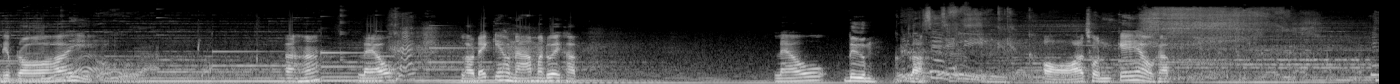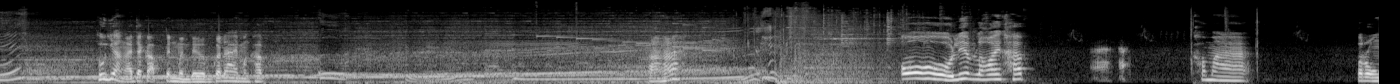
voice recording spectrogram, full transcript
เรียบร้อยอ่าฮะ แล้วเราได้แก้วน้ำมาด้วยครับ แล้วดื่มเหรออ๋อ ชนแก้วครับ ทุกอย่างอาจจะกลับเป็นเหมือนเดิมก็ได้มั้งครับ อะฮะ โอ้ เรียบร้อยครับ เข้ามาตรง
